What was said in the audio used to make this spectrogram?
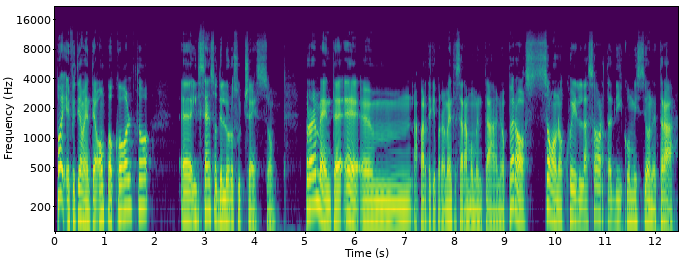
Poi effettivamente ho un po' colto eh, il senso del loro successo. Probabilmente è, ehm, a parte che probabilmente sarà momentaneo, però sono quella sorta di commissione tra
